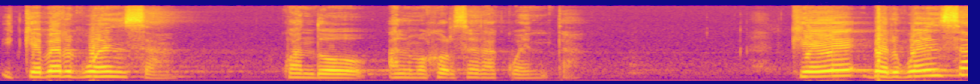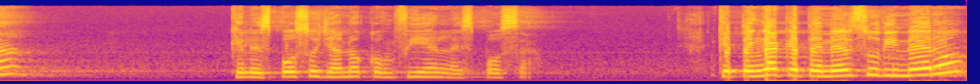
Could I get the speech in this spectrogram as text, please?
Y qué vergüenza cuando a lo mejor se da cuenta. Qué vergüenza que el esposo ya no confía en la esposa. Que tenga que tener su dinero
